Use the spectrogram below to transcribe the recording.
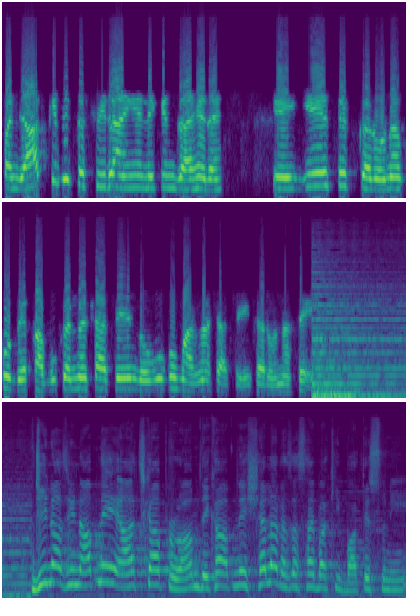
پنجاب کی بھی تصویریں آئی ہیں، لیکن ظاہر ہے کہ یہ صرف کرونا کو بے قابو کرنا چاہتے ہیں، لوگوں کو مارنا چاہتے ہیں کرونا سے۔ جی ناظرین، آپ نے آج کا پروگرام دیکھا، آپ نے شیلا رضا صاحبہ کی باتیں سنی۔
